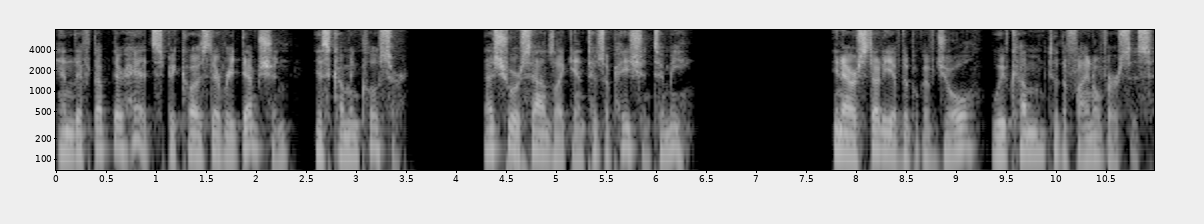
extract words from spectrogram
and lift up their heads because their redemption is coming closer. That sure sounds like anticipation to me. In our study of the book of Joel, we've come to the final verses.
